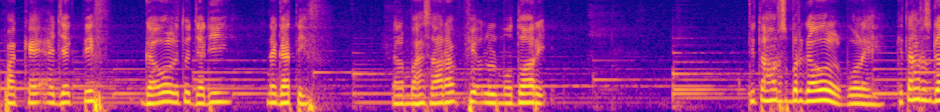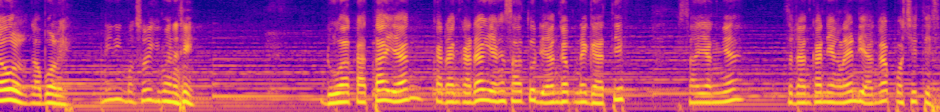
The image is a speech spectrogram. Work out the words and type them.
pakai adjektif gaul itu jadi negatif. Dalam bahasa Arab fi'lul mudhari. Kita harus bergaul, boleh. Kita harus gaul, nggak boleh. Ini nih maksudnya gimana nih? Dua kata yang kadang-kadang yang satu dianggap negatif, sayangnya sedangkan yang lain dianggap positif.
